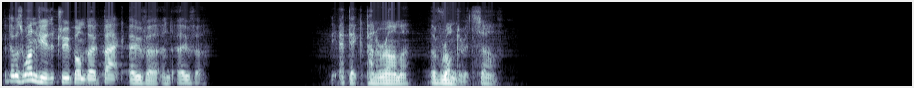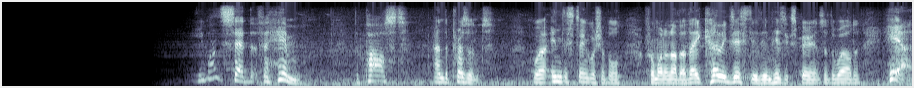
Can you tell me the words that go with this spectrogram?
But there was one view that drew Bomberg back over and over the epic panorama of Ronda itself. He once said that for him, the past and the present were indistinguishable from one another. They coexisted in his experience of the world. And here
